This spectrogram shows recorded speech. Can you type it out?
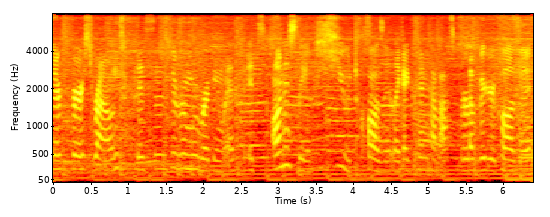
Is our first round. This is the room we're working with. It's honestly a huge closet. Like I couldn't have asked for a bigger closet.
